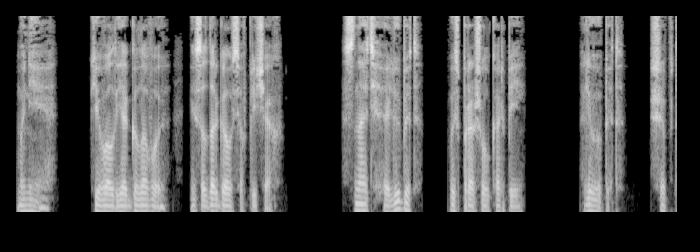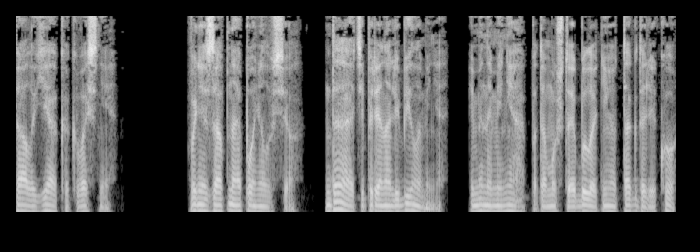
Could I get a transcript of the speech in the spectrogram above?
«Мне», — кивал я головой и содрогался в плечах. «Знать любит?» — выспрашивал Карпей. «Любит», — шептал я, как во сне. Внезапно я понял все. Да, теперь она любила меня. Именно меня, потому что я был от нее так далеко,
